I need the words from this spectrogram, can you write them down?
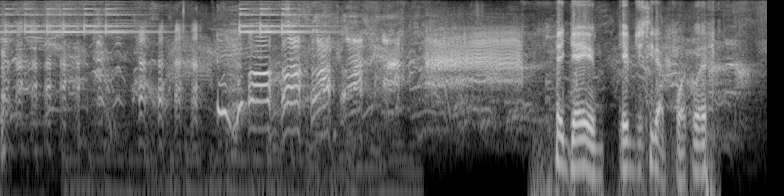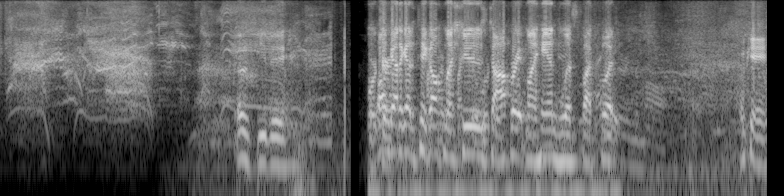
Hey, Gabe. Gabe, did you see that forklift? That was DB. Oh god, I gotta take off my shoes to operate my hand lift by foot. Okay,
